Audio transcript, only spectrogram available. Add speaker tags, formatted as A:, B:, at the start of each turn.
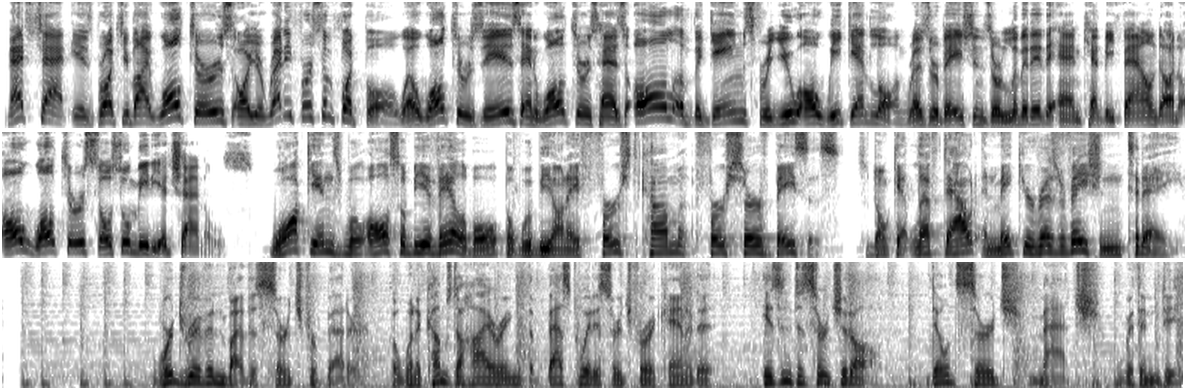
A: Nats Chat is brought to you by Walters. Are you ready for some football? Well, Walters is, and Walters has all of the games for you all weekend long. Reservations are limited and can be found on all Walters social media channels.
B: Walk ins will also be available, but will be on a first come, first serve basis. So don't get left out and make your reservation today.
C: We're driven by the search for better. But when it comes to hiring, the best way to search for a candidate isn't to search at all. Don't search match with Indeed.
